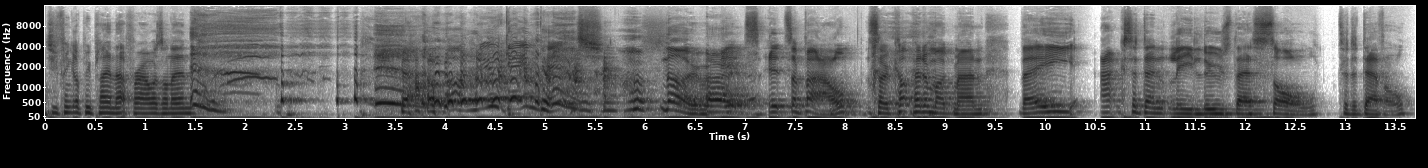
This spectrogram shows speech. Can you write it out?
Do you think I'd be playing that for hours on end? New game pitch. No, it's it's about so Cuphead and Mugman. They accidentally lose their soul to the devil.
